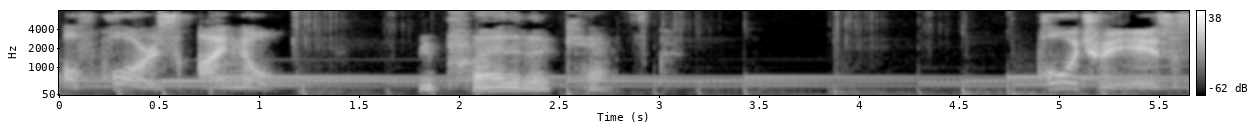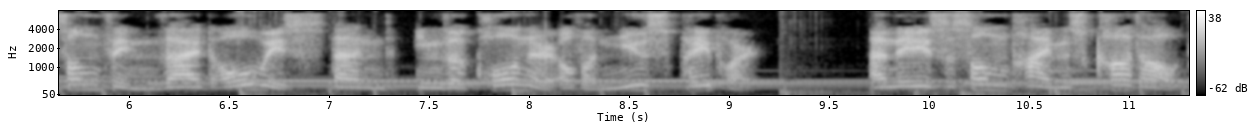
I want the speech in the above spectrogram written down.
Of course I know. Replied the cask. Poetry is something that always stands in the corner of a newspaper, and is sometimes cut out.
